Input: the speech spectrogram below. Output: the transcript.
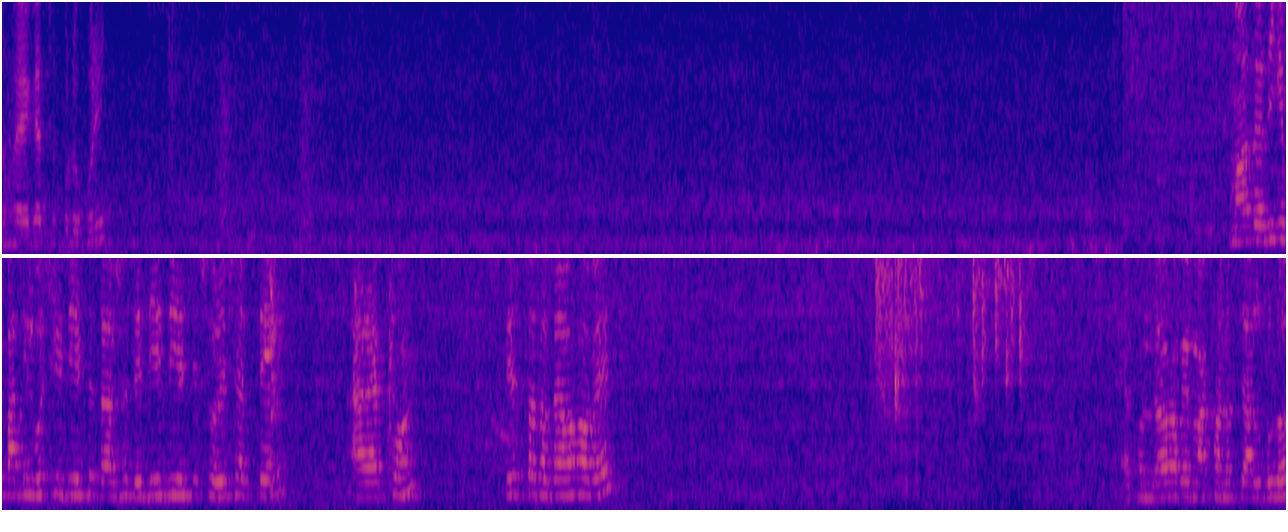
তো হয়ে গেছে পুরোপুরি। মা তো এদিকে পাতিল বসিয়ে দিয়েছে, তার সাথে দিয়ে দিয়েছে সরিষার তেল। আর এখন তেজপাতা দেওয়া হবে। এখন দেওয়া হবে মাখানো চালগুলো।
